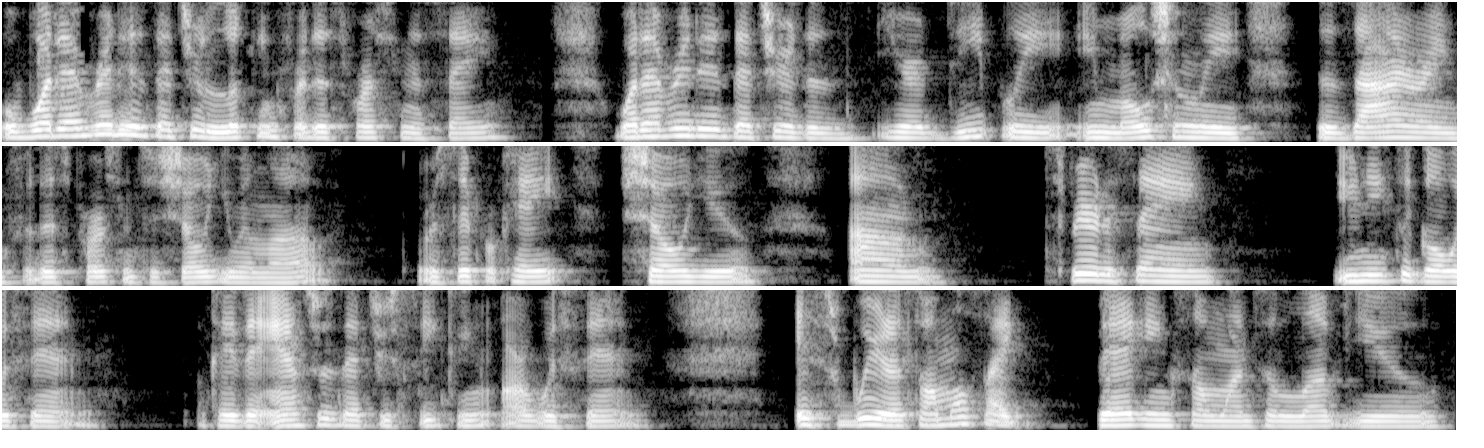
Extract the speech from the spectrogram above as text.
but whatever it is that you're looking for this person to say, whatever it is that you're des- you're deeply emotionally desiring for this person to show you in love reciprocate show you um, spirit is saying you need to go within okay? The answers that you're seeking are within. It's weird. It's almost like begging someone to love you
